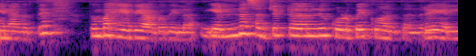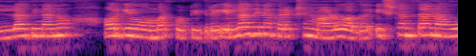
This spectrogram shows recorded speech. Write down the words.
ಏನಾಗುತ್ತೆ? ತುಂಬ ಹೆವಿ ಆಗೋದಿಲ್ಲ. ಎಲ್ಲ ಸಬ್ಜೆಕ್ಟಲ್ಲೂ ಕೊಡಬೇಕು ಅಂತಂದರೆ ಎಲ್ಲ ದಿನವೂ ಅವ್ರಿಗೆ ಹೋಮ್ವರ್ಕ್ ಕೊಟ್ಟಿದ್ರೆ ಎಲ್ಲ ದಿನ ಕರೆಕ್ಷನ್ ಮಾಡುವಾಗ ಎಷ್ಟಂತ ನಾವು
